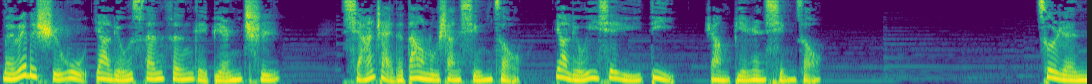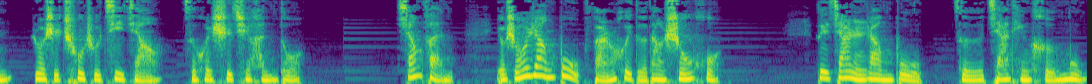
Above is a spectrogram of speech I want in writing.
美味的食物要留三分给别人吃，狭窄的道路上行走要留一些余地让别人行走。做人若是处处计较，则会失去很多；相反，有时候让步反而会得到收获。对家人让步，则家庭和睦；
